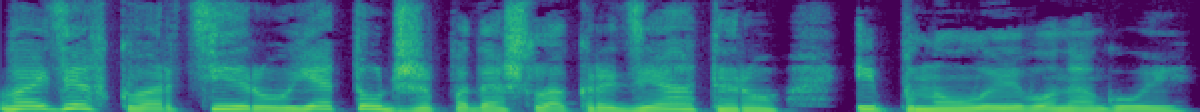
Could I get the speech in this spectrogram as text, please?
Войдя в квартиру, я тут же подошла к радиатору и пнула его ногой.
